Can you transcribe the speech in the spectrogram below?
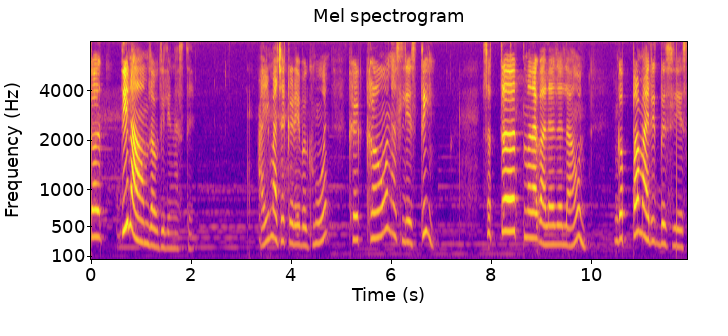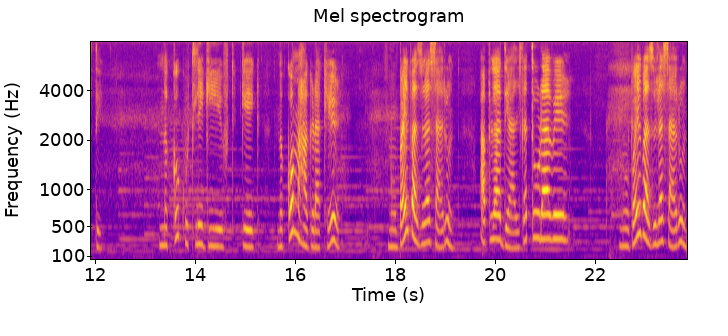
कधी लांब जाऊ दिले नसते. आई माझ्याकडे बघून खळखळून हसली असती. सतत मला गालाला लावून गप्पा मारीत बसली असती. नको कुठले गिफ्ट केक नको महागडा खेळ. मोबाईल बाजूला सारून आपला द्याल का थोडा वेळ? मोबाईल बाजूला सारून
